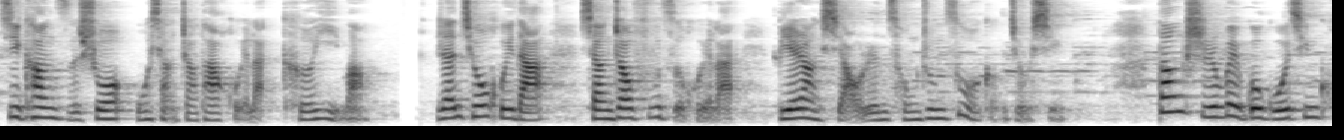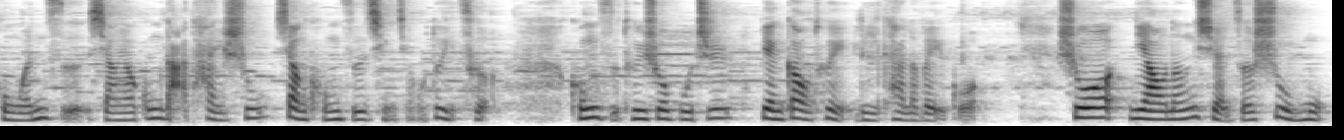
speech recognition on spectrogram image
季康子说：“我想召他回来，可以吗？”冉求回答：“想召夫子回来，别让小人从中作梗就行。”当时魏国国卿孔文子想要攻打太叔，向孔子请求对策。孔子推说不知，便告退，离开了魏国。说鸟能选择树木，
